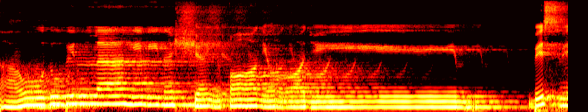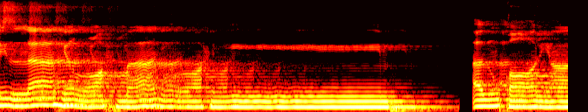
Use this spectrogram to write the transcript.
أعوذ بالله من الشيطان الرجيم. بسم الله الرحمن الرحيم. القارعة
